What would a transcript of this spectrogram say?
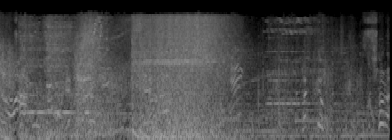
ける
